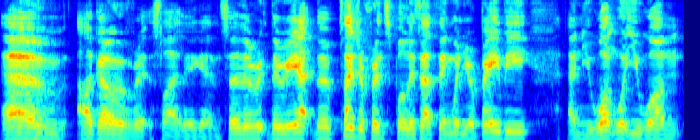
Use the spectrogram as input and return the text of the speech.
um, I'll go over it slightly again. So the the rea- the pleasure principle is that thing when you're a baby and you want what you want,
